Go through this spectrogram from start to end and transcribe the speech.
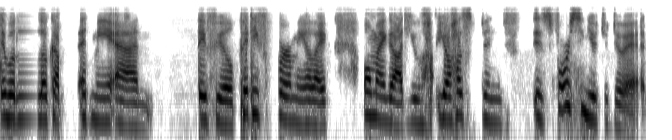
they would look up at me and they feel pity for me, like, oh my God, you, your husband is forcing you to do it.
